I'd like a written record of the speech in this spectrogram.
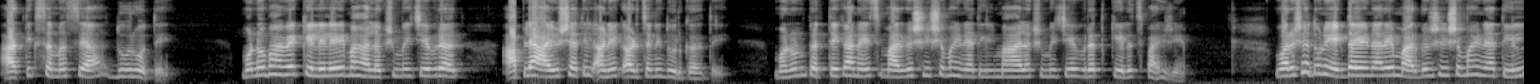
आर्थिक समस्या दूर होते. मनोभावे केलेले महालक्ष्मीचे व्रत आपल्या आयुष्यातील अनेक अडचणी दूर करते. म्हणून प्रत्येकानेच मार्गशीर्ष महिन्यातील महालक्ष्मीचे व्रत केलंच पाहिजे. वर्षातून एकदा येणारे मार्गशीर्ष महिन्यातील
